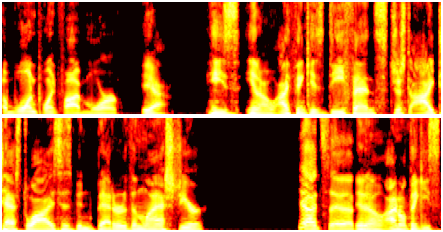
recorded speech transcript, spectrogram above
a 1.5 more. Yeah. He's, you know, I think his defense, just eye test wise, has been better than last year. Yeah, I'd say that. You know, I don't think he's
